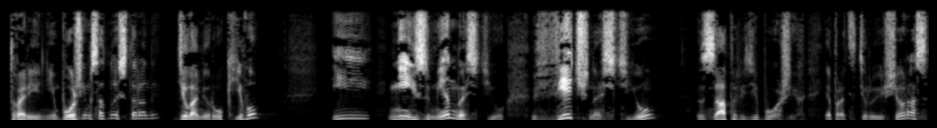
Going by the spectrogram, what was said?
творением Божьим, с одной стороны, делами рук Его, и неизменностью, вечностью заповедей Божьих. Я процитирую еще раз.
